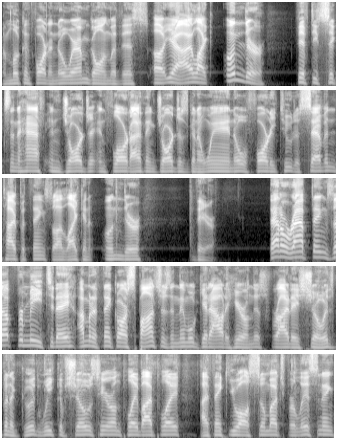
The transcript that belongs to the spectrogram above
I'm looking forward to know where I'm going with this. Uh, yeah, I like under 56 and a half in Georgia and Florida. I think Georgia's going to win, oh, 42 to 7 type of thing. So I like an under there. That'll wrap things up for me today. I'm going to thank our sponsors and then we'll get out of here on this Friday show. It's been a good week of shows here on Play by Play. I thank you all so much for listening.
